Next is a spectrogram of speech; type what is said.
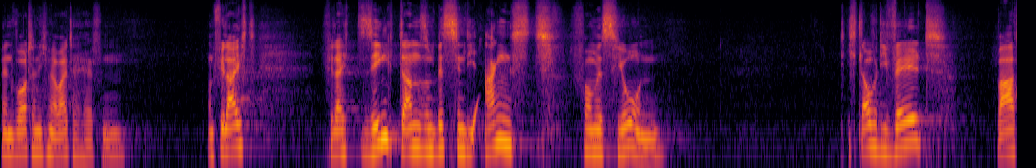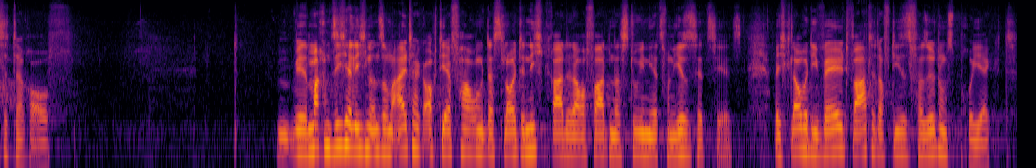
wenn Worte nicht mehr weiterhelfen. Und vielleicht, vielleicht sinkt dann so ein bisschen die Angst vor Mission. Ich glaube, die Welt wartet darauf. Wir machen sicherlich in unserem Alltag auch die Erfahrung, dass Leute nicht gerade darauf warten, dass du ihnen jetzt von Jesus erzählst. Aber ich glaube, die Welt wartet auf dieses Versöhnungsprojekt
